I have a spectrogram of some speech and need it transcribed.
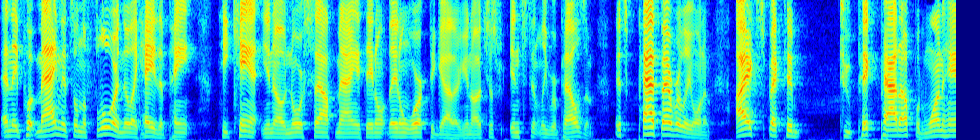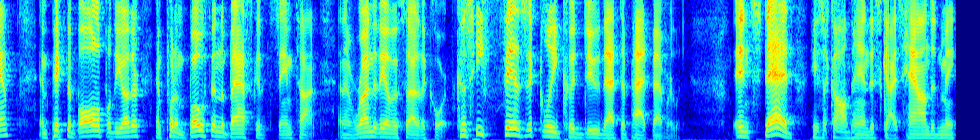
and they put magnets on the floor and they're like, "Hey, the paint he can't, you know, north south magnet, they don't they don't work together. You know, it just instantly repels him." It's Pat Beverley on him. I expect him to pick Pat up with one hand and pick the ball up with the other and put them both in the basket at the same time and then run to the other side of the court because he physically could do that to Pat Beverley. Instead, he's like, "Oh man, this guy's hounded me.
